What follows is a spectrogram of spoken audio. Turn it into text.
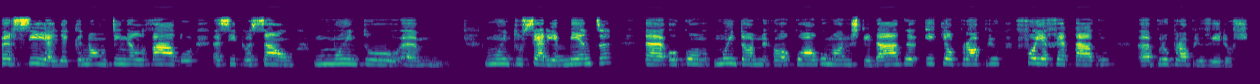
parecia-lhe que não tinha levado a situação muito, um, muito seriamente uh, ou, com muita, ou com alguma honestidade e que ele próprio foi afetado uh, pelo próprio vírus.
